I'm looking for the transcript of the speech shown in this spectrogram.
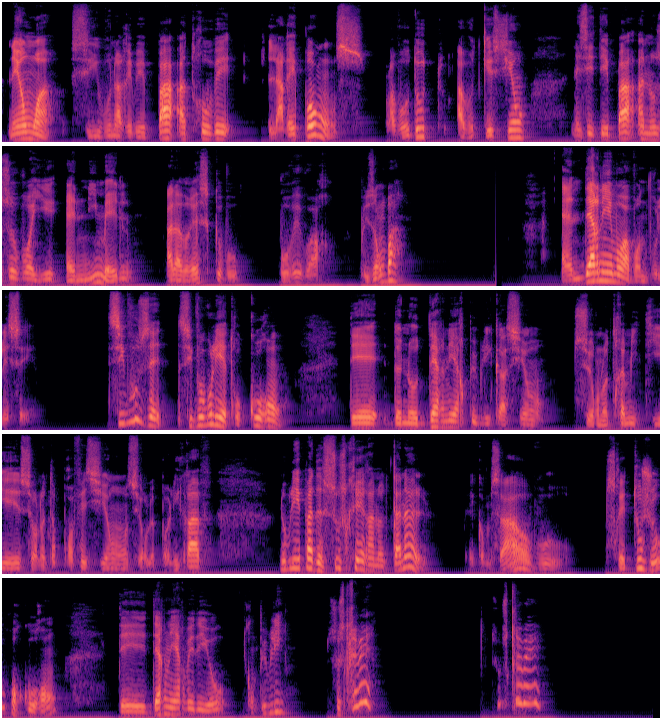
Néanmoins, si vous n'arrivez pas à trouver la réponse à vos doutes, à votre question, n'hésitez pas à nous envoyer un email à l'adresse que vous pouvez voir plus en bas. Un dernier mot avant de vous laisser. Si vous, êtes, si vous voulez être au courant de nos dernières publications sur notre amitié, sur notre profession, sur le polygraphe, n'oubliez pas de souscrire à notre canal. Et comme ça, vous serez toujours au courant des dernières vidéos qu'on publie. Souscrivez Souscrivez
